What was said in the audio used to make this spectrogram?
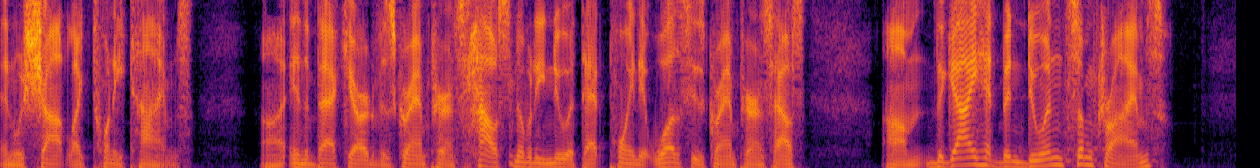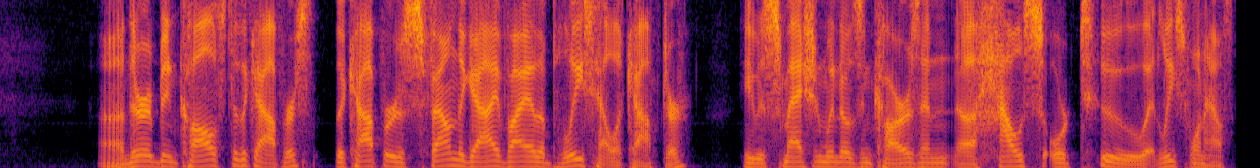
and was shot like 20 times. uh, in the backyard of his grandparents' house. Nobody knew at that point it was his grandparents' house. Um, the guy had been doing some crimes. Uh, there had been calls to the coppers. The coppers found the guy via the police helicopter. He was smashing windows in cars and a house or two, at least one house.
